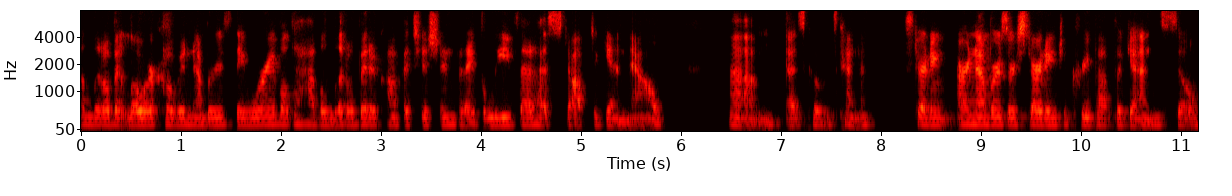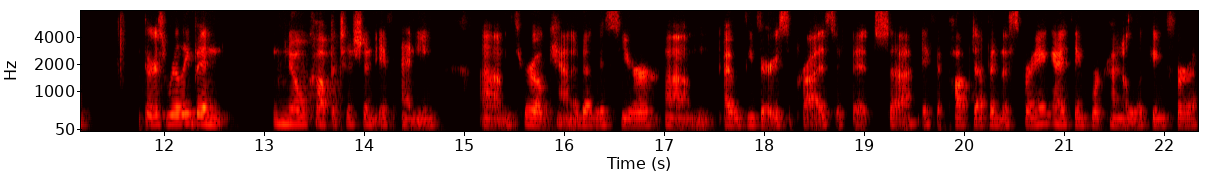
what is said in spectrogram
a little bit lower COVID numbers. They were able to have a little bit of competition, but I believe that has stopped again now um, as COVID's kind of starting our numbers are starting to creep up again. So there's really been no competition, if any, um, throughout Canada this year. Um, I would be very surprised if it uh, if it popped up in the spring. I think we're kind of looking for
